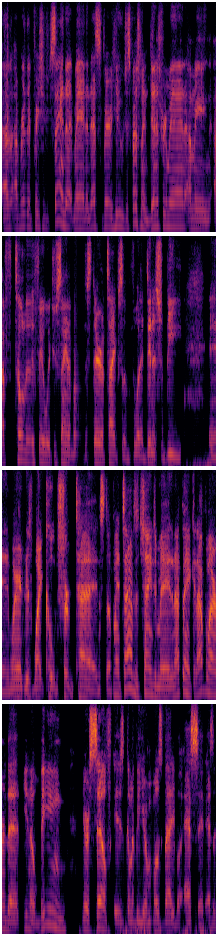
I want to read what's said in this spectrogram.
I, I really appreciate you saying that, man, and that's very huge, especially in dentistry, man. I mean, I totally feel what you're saying about the stereotypes of what a dentist should be, and wearing this white coat and shirt and tie and stuff. Man, times are changing, man, and I think, and I've learned that you know, being yourself is going to be your most valuable asset as a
